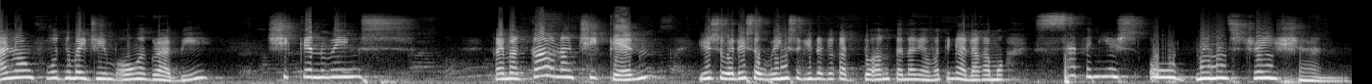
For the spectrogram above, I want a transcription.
Ano ang food nga may GMO nga grabe? Chicken wings. Kay magkaon ng chicken, usually sa wings sa ginagakadto ang tanan niya, matingala ka mo, 7 years old na menstruation.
